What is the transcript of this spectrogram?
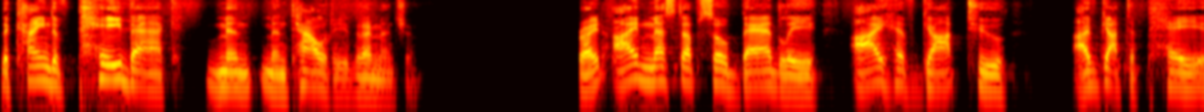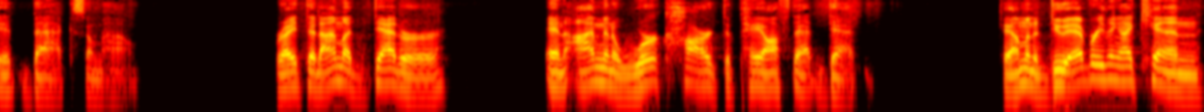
the kind of payback men- mentality that I mentioned. Right? I messed up so badly I have got to, I've got to pay it back somehow. Right? That I'm a debtor and I'm going to work hard to pay off that debt. Okay. I'm going to do everything I can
